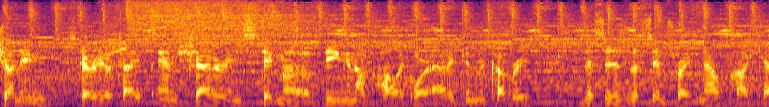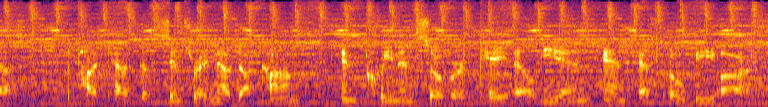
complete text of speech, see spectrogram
Shunning stereotype and shattering stigma of being an alcoholic or addict in recovery, this is the Since Right Now podcast, the podcast of SinceRightNow.com and Clean and Sober, K L E N and S O B R.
